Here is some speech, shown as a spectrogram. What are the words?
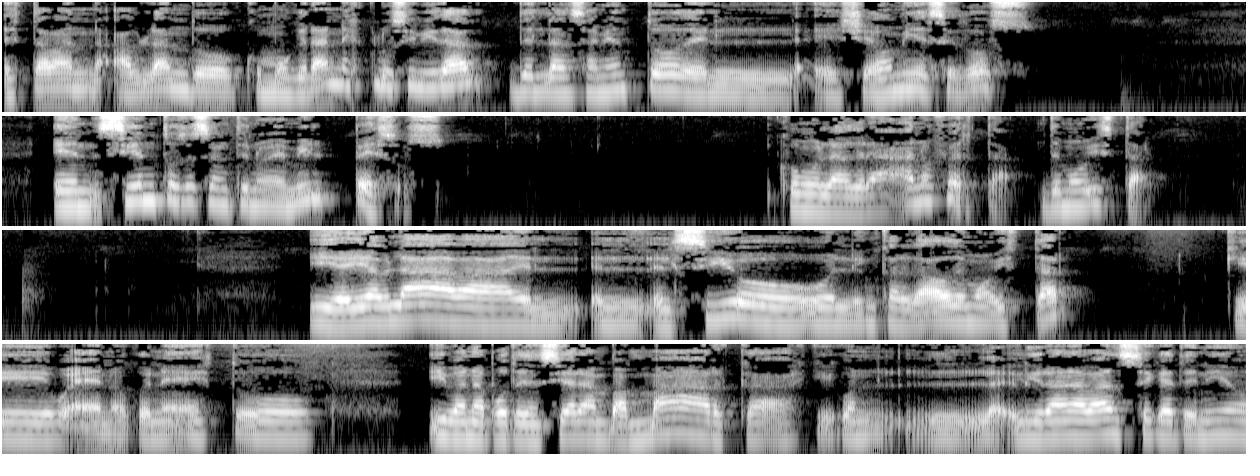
estaban hablando como gran exclusividad del lanzamiento del eh, Xiaomi S2 en 169 mil pesos, como la gran oferta de Movistar. Y ahí hablaba el, el, el CEO o el encargado de Movistar que, bueno, con esto iban a potenciar ambas marcas, que con el gran avance que ha tenido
